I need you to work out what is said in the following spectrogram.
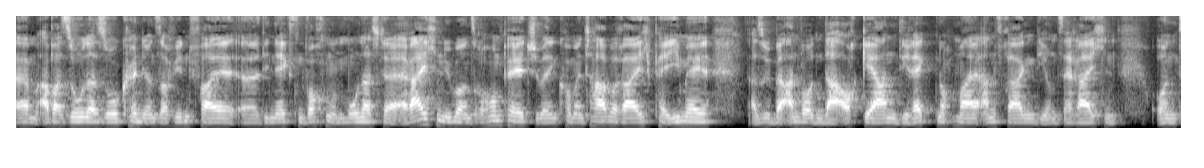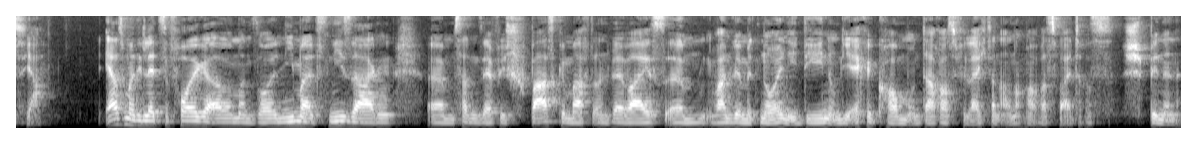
ähm, aber so oder so könnt ihr uns auf jeden Fall äh, die nächsten Wochen und Monate erreichen über unsere Homepage, über den Kommentarbereich, per E-Mail. Also wir beantworten da auch gern direkt nochmal Anfragen, die uns erreichen. Und ja, erstmal die letzte Folge, aber man soll niemals nie sagen, ähm, es hat uns sehr viel Spaß gemacht und wer weiß, ähm, wann wir mit neuen Ideen um die Ecke kommen und daraus vielleicht dann auch nochmal was weiteres spinnen.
